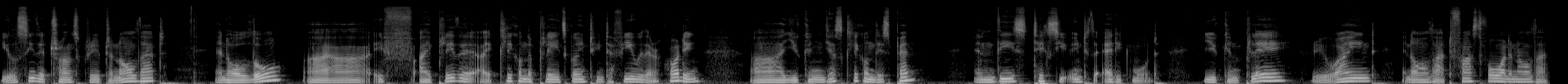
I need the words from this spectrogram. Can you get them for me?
you'll see the transcript and all that. And although if I play the I click on the play it's going to interfere with the recording you can just click on this pen and this takes you into the edit mode. You can play rewind and all that fast forward and all that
